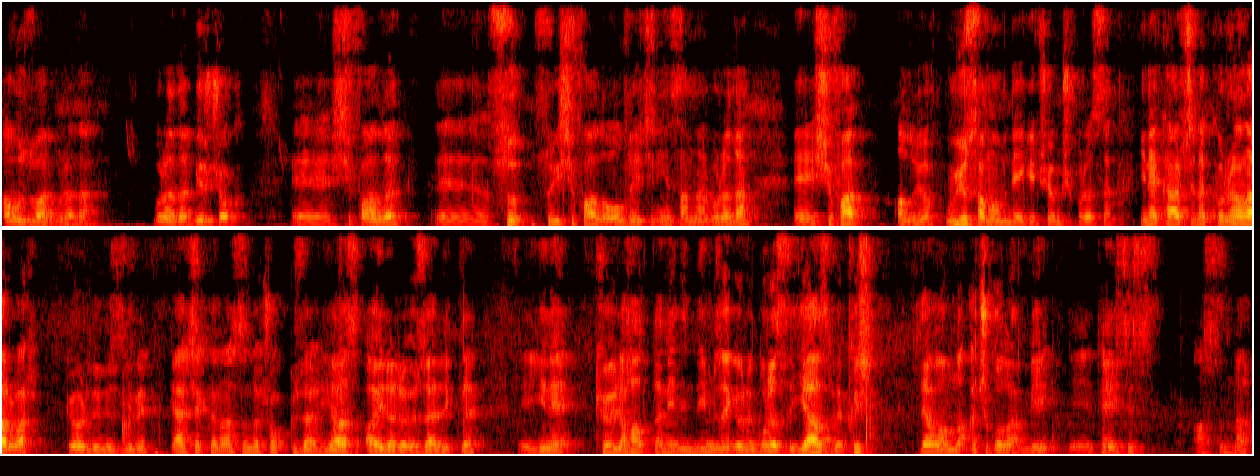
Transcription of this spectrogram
havuz var burada. Burada birçok e, şifalı e, su, suyu şifalı olduğu için insanlar buradan e, şifa alıyor. Uyuz hamamı diye geçiyormuş burası. Yine karşıda kurnalar var gördüğünüz gibi. Gerçekten aslında çok güzel. Yaz ayları özellikle. E, yine köylü halktan edindiğimize göre burası yaz ve kış devamlı açık olan bir e, tesis aslında.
